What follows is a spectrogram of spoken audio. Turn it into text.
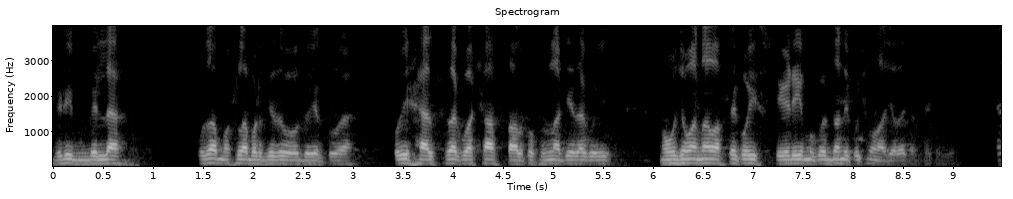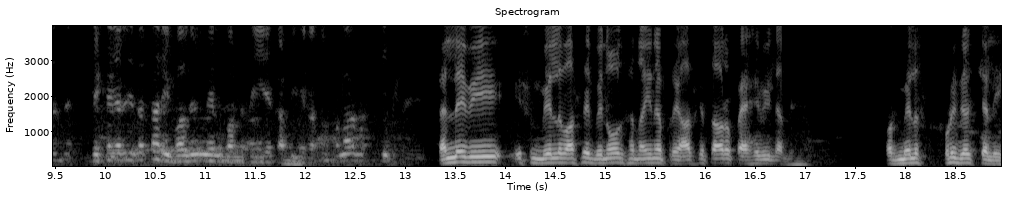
ਜਿਹੜੀ ਮਿਲ ਹੈ ਉਹਦਾ ਮਸਲਾ ਬੜੇ ਤੋਂ ਦੇਰ ਤੋਂ ਹੈ। ਕੋਈ ਹੈਲਥ ਦਾ ਕੋਈ ਅੱਛਾ ਹਸਪਤਾਲ ਕੋ ਖੁੱਲਣਾ ਚਾਹੀਦਾ ਕੋਈ ਨੌਜਵਾਨਾਂ ਵਾਸਤੇ ਕੋਈ ਸਟੇਡੀਅਮ ਕੋਈ ਇਦਾਂ ਦੀ ਕੁਝ ਹੋਣਾ ਚਾਹੀਦਾ ਕਰਦੇ ਦੇਖਿਆ ਜਾ ਜਿੱਦਾਂ ਧਾਰੀਵਾਲ ਦੀ ਮਿਲ ਬੰਦ ਪਈ ਹੈ ਕਾਫੀ ਦਿਨਾਂ ਤੋਂ। ਉਹਨਾਂ ਦਾ ਕੀ ਕੀਤਾ ਜਾਏ? ਪਹਿਲੇ ਵੀ ਇਸ ਮਿਲ ਵਾਸਤੇ ਵਿਨੋਦ ਖੰਨਾ ਜੀ ਨੇ ਪ੍ਰਯਾਸ ਕੀਤਾ ਔਰ ਪੈਸੇ ਵੀ ਲੈਂਦੇ ਔਰ ਮਿਲ ਥੋੜੀ ਦੇਰ ਚੱਲੀ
